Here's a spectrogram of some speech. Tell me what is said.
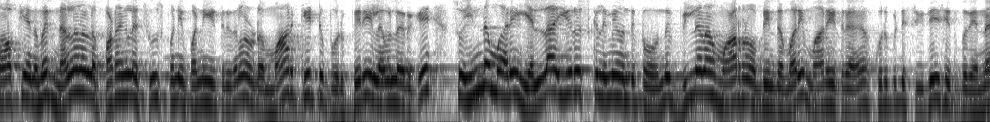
மாஃபியா இந்த மாதிரி நல்ல நல்ல படங்களை சூஸ் பண்ணி பண்ணிட்டு இருக்கிறதுனால அவரோட மார்க்கெட் இப்போ ஒரு பெரிய லெவலில் இருக்குது ஸோ இந்த மாதிரி எல்லா ஹீரோஸ்களுமே வந்து இப்போ வந்து வில்லனாக மாறணும் அப்படின்ற மாதிரி மாறிட்டு இருக்காங்க. குறிப்பிட்டு விஜய் சேதுபதி என்ன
